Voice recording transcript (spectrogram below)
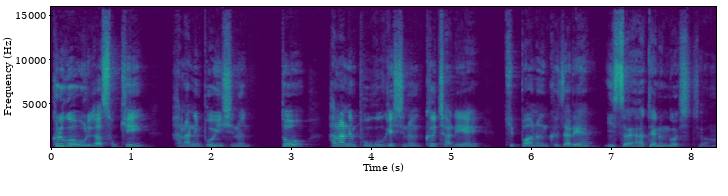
그리고 우리가 속히 하나님 보이시는 또 하나님 보고 계시는 그 자리에 기뻐하는 그 자리에 있어야 되는 것이죠.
